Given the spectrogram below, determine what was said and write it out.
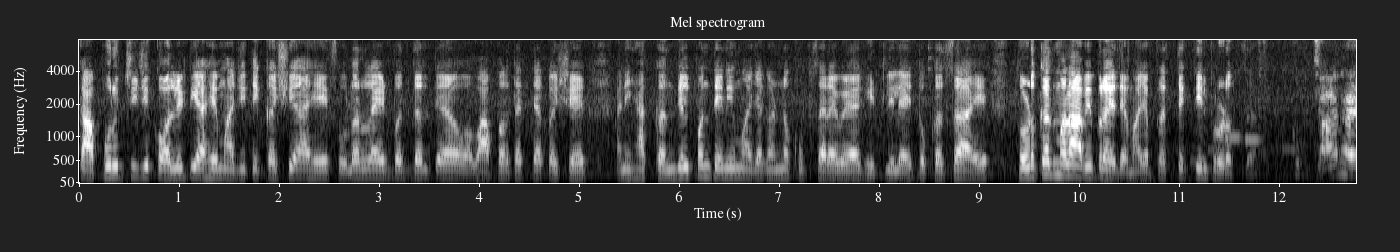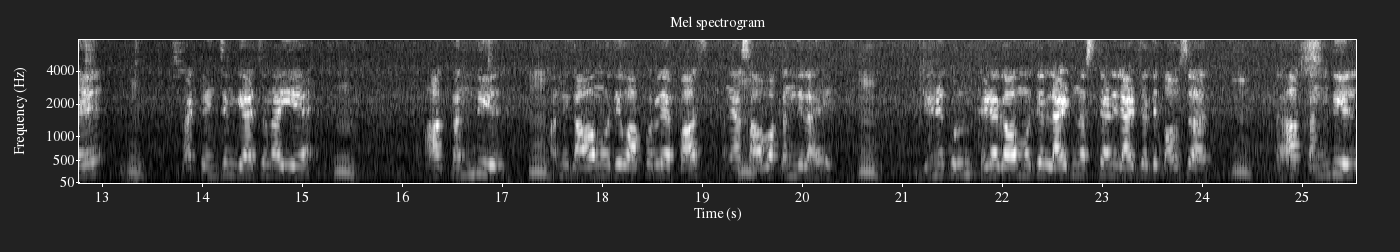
कापूरची जी क्वालिटी आहे माझी ते कशी आहे? सोलर लाईटबद्दल त्या वापरतात त्या कशा आहेत? आणि ह्या कंदील पण त्यांनी माझ्याकडनं खूप साऱ्या वेळा घेतलेला आहे तो कसा आहे? थोडक्यात मला अभिप्राय द्या माझ्या प्रत्येक तीन प्रोडक्टचा खूप छान आहे. काय टेन्शन घ्यायचं नाहीये. हम्म, हा कंदील आम्ही गावामध्ये वापरले पाच आणि हा सहावा कंदील आहे. जेणेकरून खेड्या गावामध्ये लाइट नसते आणि लाइट जाते पावसात हा कंदील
